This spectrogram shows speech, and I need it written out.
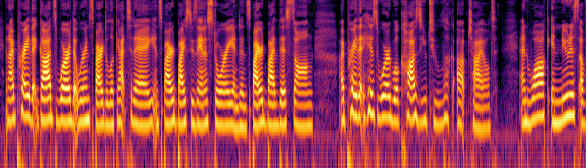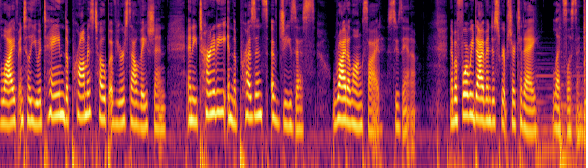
And I pray that God's word that we're inspired to look at today, inspired by Susanna's story and inspired by this song, I pray that His word will cause you to look up, child, and walk in newness of life until you attain the promised hope of your salvation and eternity in the presence of Jesus, right alongside Susanna. Now, before we dive into scripture today, let's listen.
